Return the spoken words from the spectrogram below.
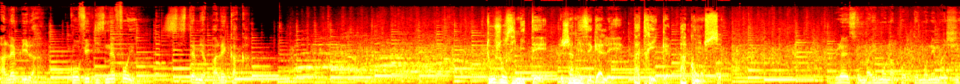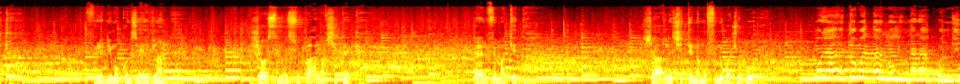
alain bila covid-19 oyo systeme ya pale kaka Toujours imité, jamais égalé. Patrick Pacons. Blaise Maimon a porte-monnaie magique. Freddy Mokonzi à Irlande. Joyce Mosupa, l'architecte. Hervé Maketa. Charles Chite Mofunu Bajobor. moya etomo etalelinga na pongi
